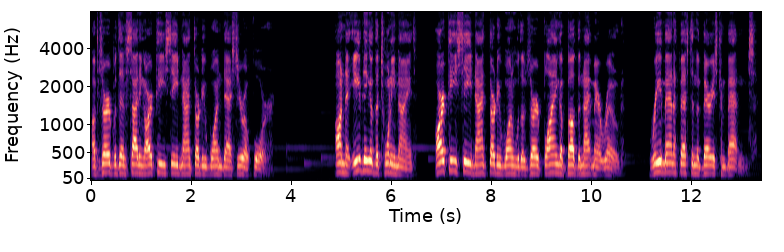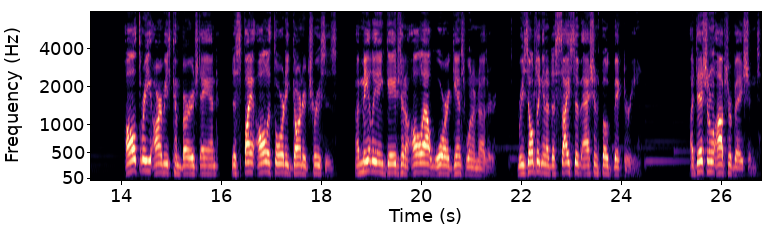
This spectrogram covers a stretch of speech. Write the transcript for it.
observed within Sighting RPC-931-04. On the evening of the 29th, RPC-931 was observed flying above the Nightmare Road, re-manifesting the various combatants. All three armies converged and, despite all authority-garnered truces, immediately engaged in an all-out war against one another, resulting in a decisive Ashenfolk victory. Additional observations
